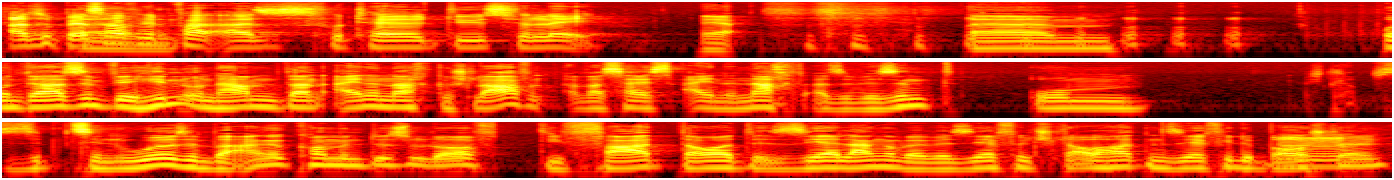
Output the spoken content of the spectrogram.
Also besser Ähm. auf jeden Fall als Hotel du Soleil. Ja. ähm, und da sind wir hin und haben dann eine Nacht geschlafen. Was heißt eine Nacht? Also wir sind um, ich glaube, 17 Uhr sind wir angekommen in Düsseldorf. Die Fahrt dauerte sehr lange, weil wir sehr viel Stau hatten, sehr viele Baustellen.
